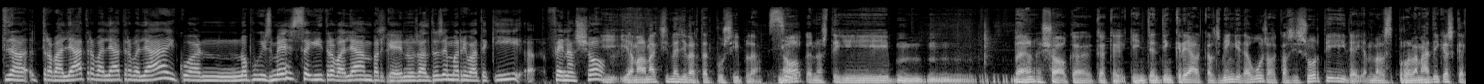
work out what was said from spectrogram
treballar, treballar, treballar i quan no puguis més seguir treballant perquè sí. nosaltres hem arribat aquí eh, fent això. I, I amb el màxim de llibertat possible, Sí. no? Que no estigui... mm, Bueno, això, que, que, que, que intentin crear el que els vingui de gust, el que els hi surti, i de, amb les problemàtiques que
